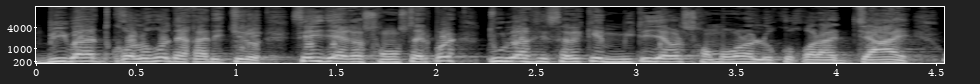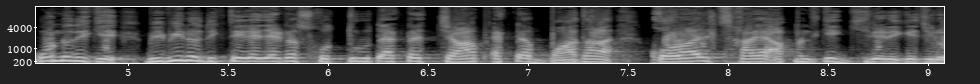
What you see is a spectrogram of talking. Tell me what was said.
বিবাদ কলহ দেখা দিচ্ছিল, সেই জায়গার সমস্যার পর তুলাস হিসাবে মিটে যাওয়ার সম্ভাবনা লক্ষ্য করা যায়। অন্যদিকে বিভিন্ন দিক থেকে যে একটা শত্রুতা, একটা চাপ, একটা বাধা, করাল ছায়া আপনাদেরকে ঘিরে রেখেছিল।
